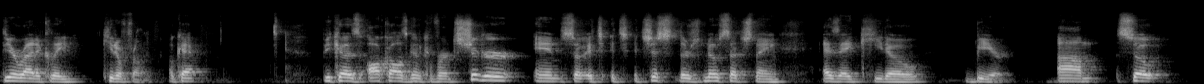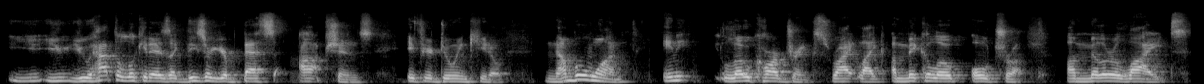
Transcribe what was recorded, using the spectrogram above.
Theoretically, keto friendly. Okay. Because alcohol is going to convert to sugar. And so it's, it's, it's just, there's no such thing as a keto beer. Um, so you, you you have to look at it as like these are your best options if you're doing keto. Number one, any low carb drinks, right? Like a Michelob Ultra, a Miller Lite,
